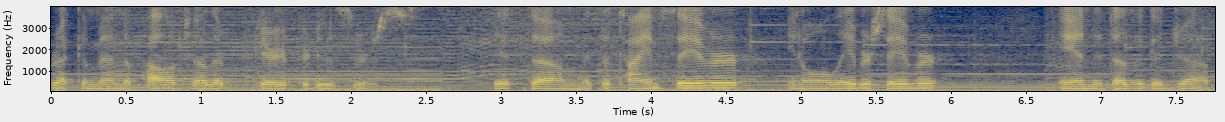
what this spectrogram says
recommend Apollo to other dairy producers. It, um, it's a time saver, you know, a labor saver, and it does a good job.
